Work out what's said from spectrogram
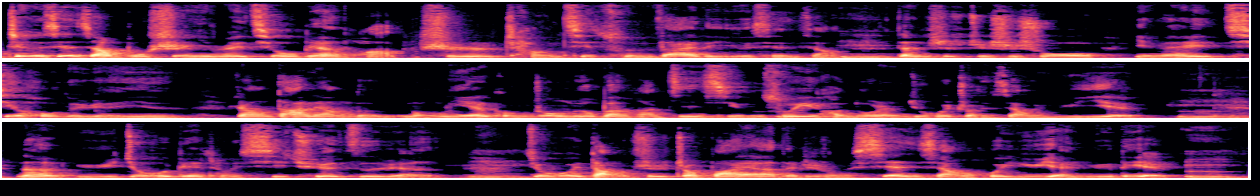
这个现象不是因为气候变化，是长期存在的一个现象。嗯但是只是说，因为气候的原因，让大量的农业耕种没有办法进行，所以很多人就会转向渔业。嗯那鱼就会变成稀缺资源，嗯就会导致 Jobaya 的这种现象会愈演愈烈。嗯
